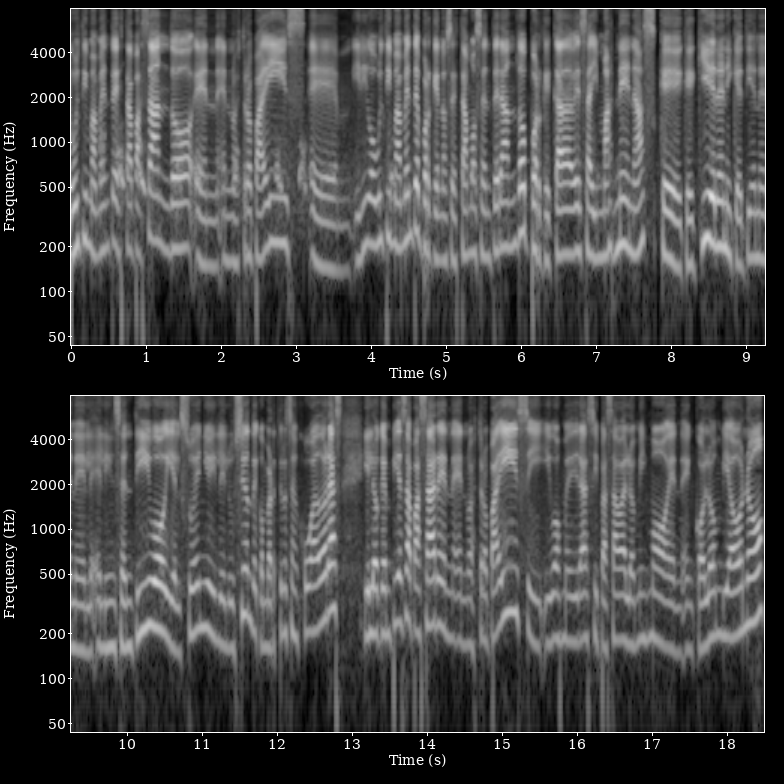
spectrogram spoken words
últimamente está pasando en, nuestro país, eh, y digo últimamente porque nos estamos enterando, porque cada vez hay más nenas que, quieren y que tienen el, incentivo y el sueño y la ilusión de convertirse en jugadoras, y lo que empieza a pasar en, nuestro país, y, vos me dirás si pasaba lo mismo en, Colombia o no,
